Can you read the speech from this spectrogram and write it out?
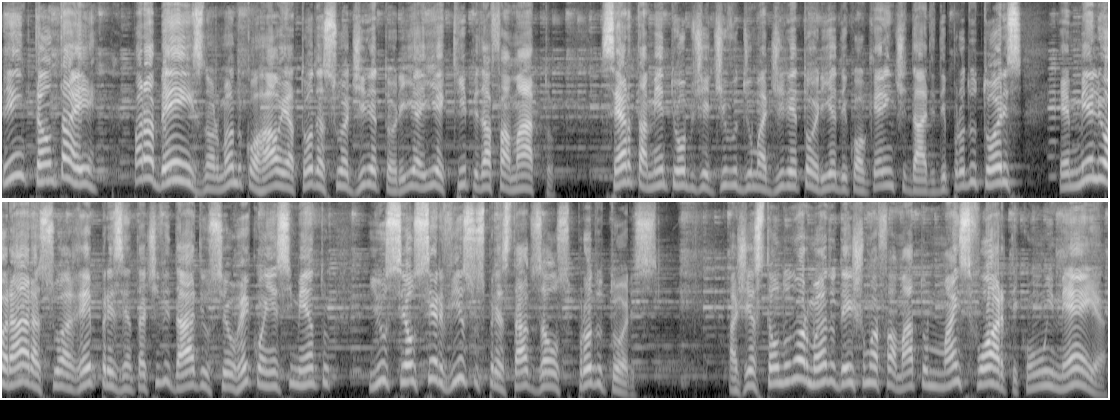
Então tá aí. Parabéns, Normando Corral e a toda a sua diretoria e equipe da Famato. Certamente o objetivo de uma diretoria de qualquer entidade de produtores é melhorar a sua representatividade, o seu reconhecimento e os seus serviços prestados aos produtores. A gestão do Normando deixa uma Famato mais forte, com o IMEA,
